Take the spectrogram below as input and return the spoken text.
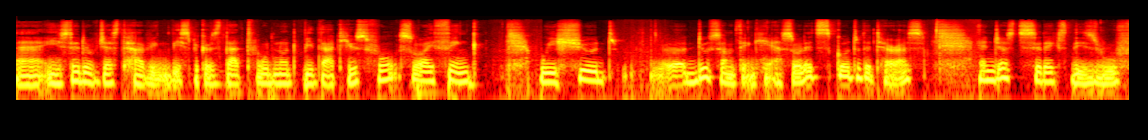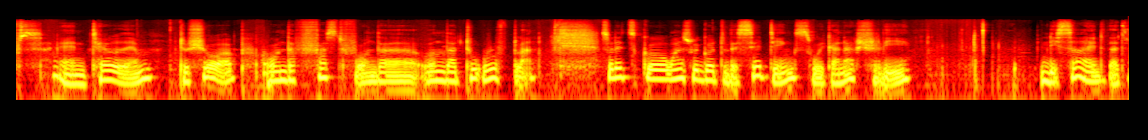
uh, instead of just having this because that would not be that useful. So I think we should uh, do something here. So let's go to the terrace and just select these roofs and tell them to show up on the first on the on the two roof plan. So let's go once we go to the settings we can actually decide that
